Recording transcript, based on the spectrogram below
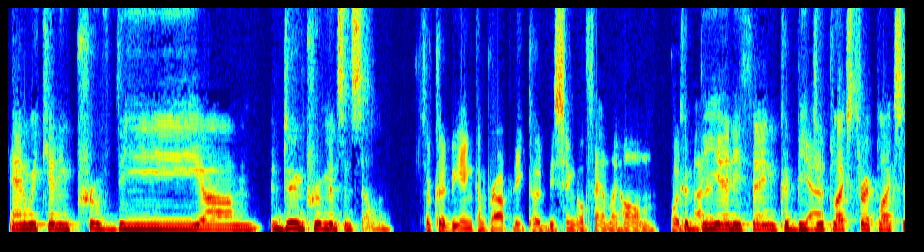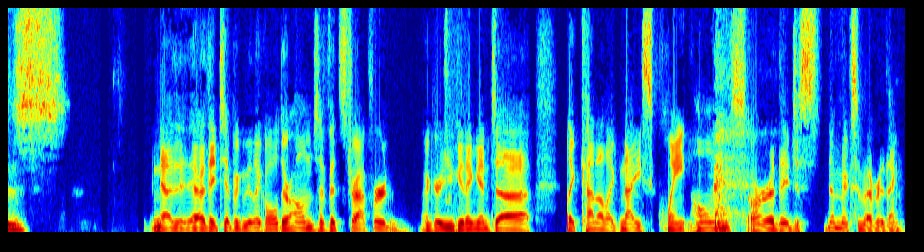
and we can improve the um, do improvements and sell them. So it could be income property, could be single family home, Could matter. be anything. Could be Yeah. duplex, triplexes. now, are they typically like older homes if it's Stratford? Like, are you getting into like kind of like nice, quaint homes, or are they just a mix of everything?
